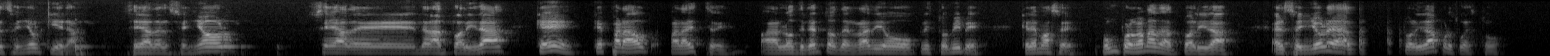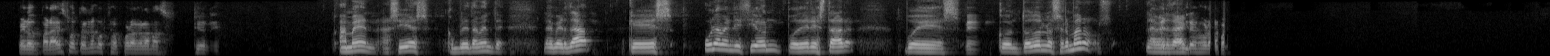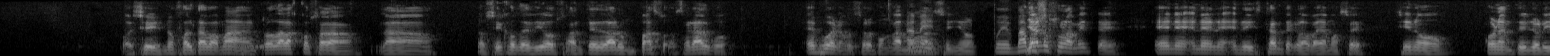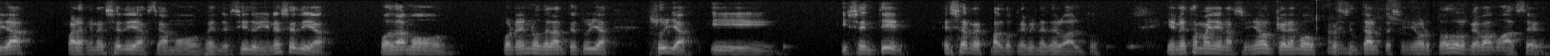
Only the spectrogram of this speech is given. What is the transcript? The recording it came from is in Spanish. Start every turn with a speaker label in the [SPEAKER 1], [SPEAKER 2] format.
[SPEAKER 1] de que el Señor quiera, sea del Señor, sea de, la actualidad, ¿qué es? para, para este, para los directos de Radio Cristo Vive? Queremos hacer un programa de actualidad. El Señor es actualidad, por supuesto, pero para eso tenemos otras programaciones.
[SPEAKER 2] Amén, así es, completamente. La verdad que es una bendición poder estar pues con todos los hermanos. La verdad.
[SPEAKER 1] Pues sí, nos faltaba más. Todas las cosas, los hijos de Dios, antes de dar un paso, hacer algo, es bueno que se lo pongamos al Señor. Pues ya no solamente en, el instante que lo vayamos a hacer, sino con anterioridad, para que en ese día seamos bendecidos y en ese día podamos ponernos delante tuya, suya y, y sentir ese respaldo que viene de lo alto. Y en esta mañana, Señor, queremos presentarte, Señor, todo lo que vamos a hacer.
